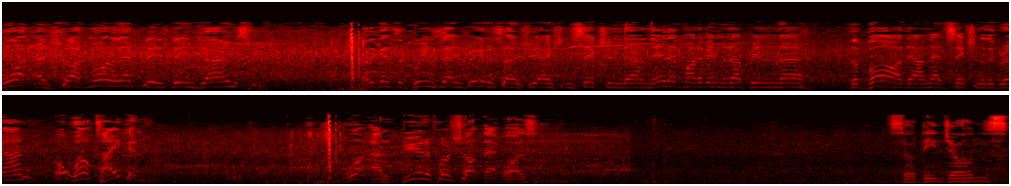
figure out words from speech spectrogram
what a shot. More of that, please, Dean Jones. I think that's the Queensland Cricket Association section down there. That might have ended up in uh, the bar down that section of the ground. Oh, well taken. What a beautiful shot that was. So Dean Jones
